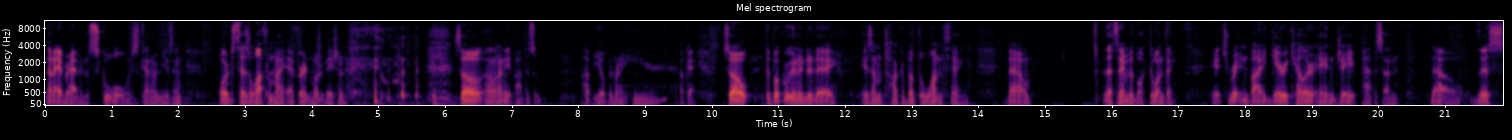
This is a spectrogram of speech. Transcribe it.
than I ever have in school, which is kind of amusing, or it just says a lot for my effort and motivation. so hold on, I need to pop this puppy open right here. Okay, so the book we're gonna do today is I'm gonna talk about the one thing. Now, that's the name of the book, the one thing. It's written by Gary Keller and Jay Papasan. Now, this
